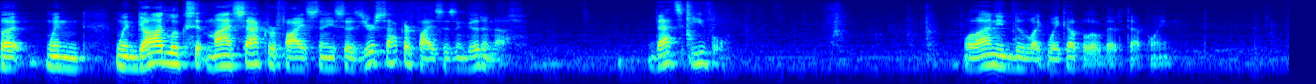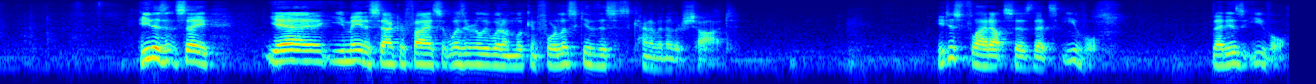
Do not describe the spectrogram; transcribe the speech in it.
But when when God looks at my sacrifice and he says, Your sacrifice isn't good enough, that's evil. Well, I needed to like wake up a little bit at that point. He doesn't say, Yeah, you made a sacrifice, it wasn't really what I'm looking for. Let's give this kind of another shot. He just flat out says that's evil. That is evil.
